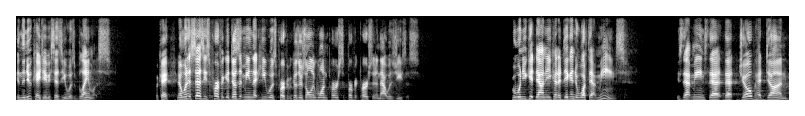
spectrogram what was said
In the New KJV, it says he was blameless. Okay, now when it says he's perfect, it doesn't mean that he was perfect because there's only one pers- perfect person, and that was Jesus. But when you get down and you kind of dig into what that means, is that means that, that Job had done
